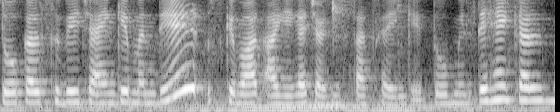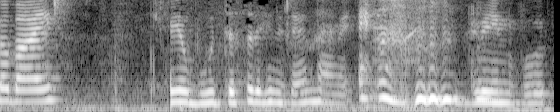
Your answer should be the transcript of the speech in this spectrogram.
तो कल सुबह जाएँगे मंदिर, उसके बाद आगे का जर्नी स्टार्ट करेंगे। तो मिलते हैं कल बाय बाय ये भूत जैसे देख रहे हैं ना हमें। ग्रीन भूत।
